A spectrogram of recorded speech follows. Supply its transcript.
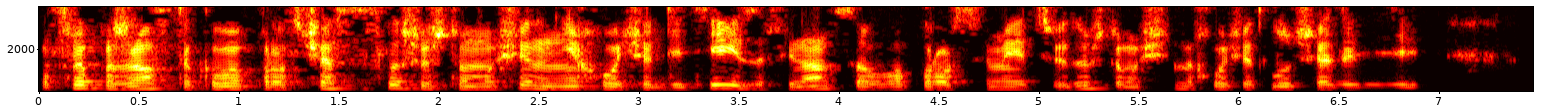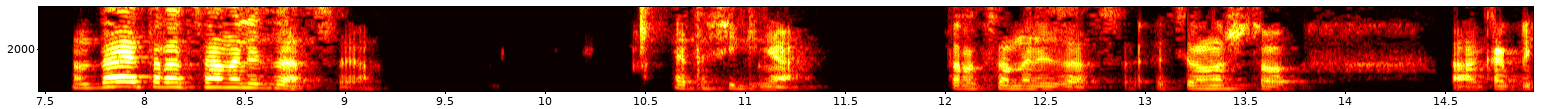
Построй, пожалуйста, такой вопрос. Часто слышу, что мужчина не хочет детей из-за финансового вопроса. Имеется в виду, что мужчина хочет лучшее для детей. Ну да, это рационализация. Это фигня. Это рационализация. Это все равно, что а, как бы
